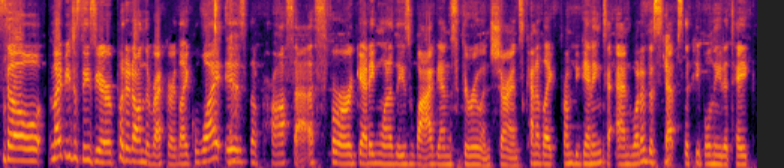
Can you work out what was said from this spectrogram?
So it might be just easier put it on the record. Like, what is the process for getting one of these wagons through insurance? Kind of like from beginning to end. What are the steps that people need to take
